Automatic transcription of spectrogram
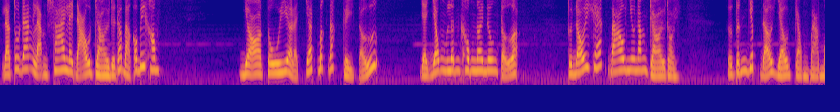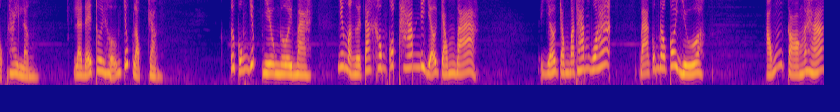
Là tôi đang làm sai lại đạo trời rồi đó, bà có biết không? Do tôi là chết bất đắc kỳ tử Và dông linh không nơi nương tựa. Tôi đói khát bao nhiêu năm trời rồi. Tôi tính giúp đỡ vợ chồng bà một hai lần Là để tôi hưởng chút lộc trần. Tôi cũng giúp nhiều người mà. Nhưng mà người ta không có tham với vợ chồng bà. Vợ chồng bà tham quá, Bà cũng đâu có dừa Ổng còn hả,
